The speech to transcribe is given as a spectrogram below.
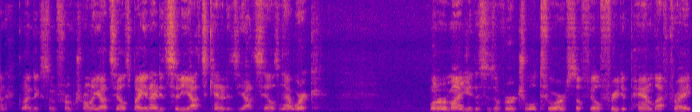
everyone. Glenn Dixon from Toronto Yacht Sales by United City Yachts, Canada's yacht sales network. I want to remind you this is a virtual tour, so feel free to pan left, right,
